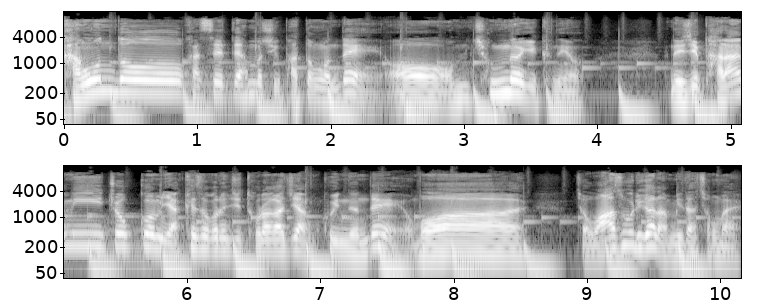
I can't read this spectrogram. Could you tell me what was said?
강원도 갔을 때 한 번씩 봤던 건데, 어, 엄청나게 크네요. 근데 이제 바람이 조금 약해서 그런지 돌아가지 않고 있는데, 와, 저 와소리가 납니다, 정말.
